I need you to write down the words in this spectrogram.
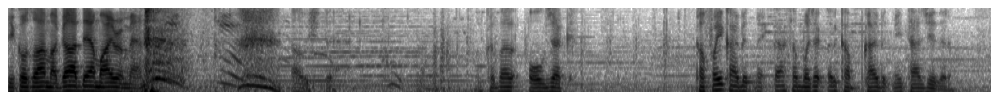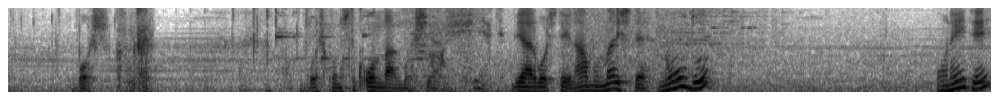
Because I'm a goddamn Iron Man. Al işte. O kadar olacak. Kafayı kaybetmektense bacakları kaybetmeyi tercih ederim. Boş. boş konuştuk ondan boş yani. Diğer boş değil. Ha bunlar işte. Ne oldu? O neydi?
